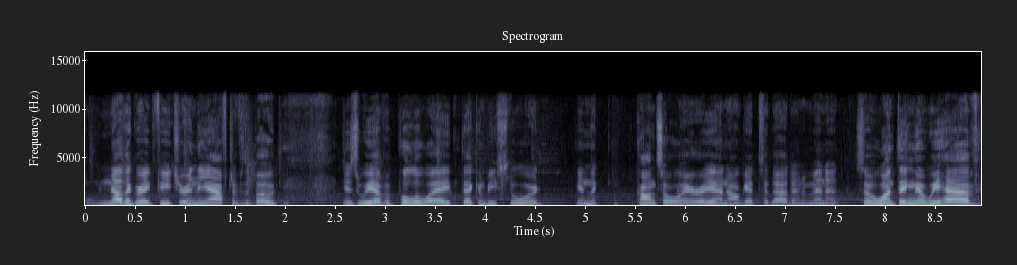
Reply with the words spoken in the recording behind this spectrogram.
Another great feature in the aft of the boat is we have a pull away that can be stored in the console area, and I'll get to that in a minute. So one thing that we have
